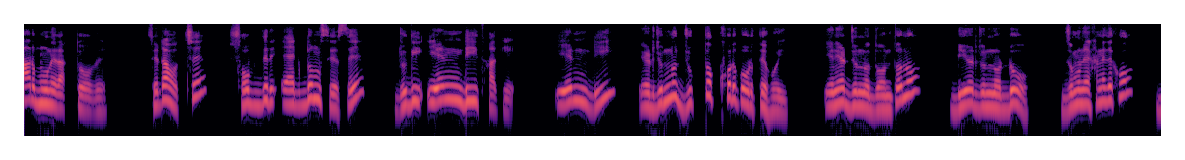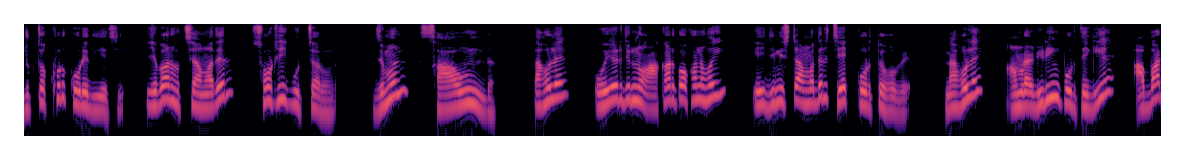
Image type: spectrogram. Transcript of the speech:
আর মনে রাখতে হবে। সেটা হচ্ছে শব্দের একদম শেষে যদি এন ডি থাকে এন ডি এর জন্য যুক্তক্ষর করতে হয়। এন এর জন্য দন্তন ডি এর জন্য ডো। যেমন এখানে দেখো, যুক্তক্ষর করে দিয়েছি। এবার হচ্ছে আমাদের সঠিক উচ্চারণ, যেমন সাউন্ড তাহলে ও এর জন্য আকার কখন হয়? এই জিনিসটা আমাদের চেক করতে হবে। না হলে আমরা রিডিং পড়তে গিয়ে আবার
